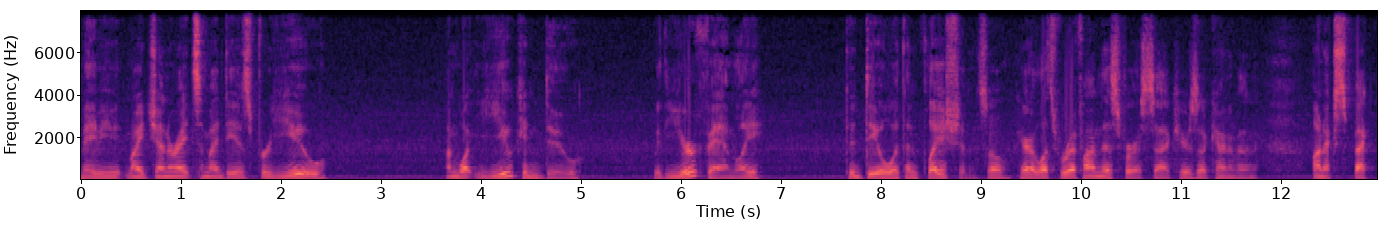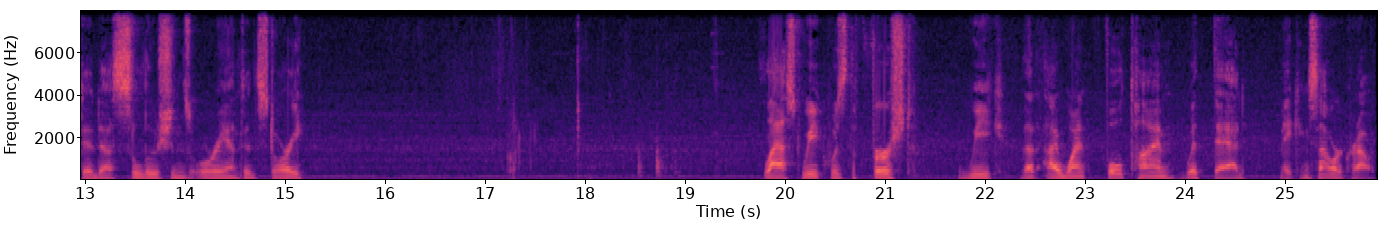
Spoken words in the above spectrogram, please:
Maybe it might generate some ideas for you on what you can do with your family to deal with inflation. So, here, let's riff on this for a sec. Here's a kind of an unexpected uh, solutions oriented story. Last week was the first week that I went full time with dad making sauerkraut.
